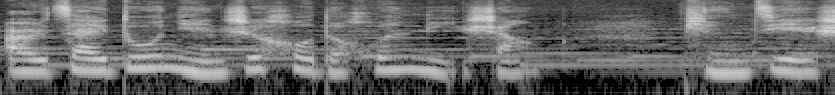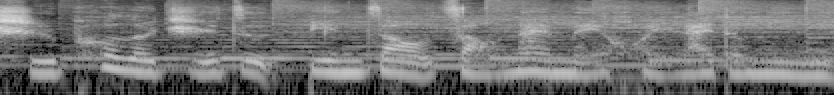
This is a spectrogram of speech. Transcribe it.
而在多年之后的婚礼上。凭借识破了侄子编造早奈美回来的秘密，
